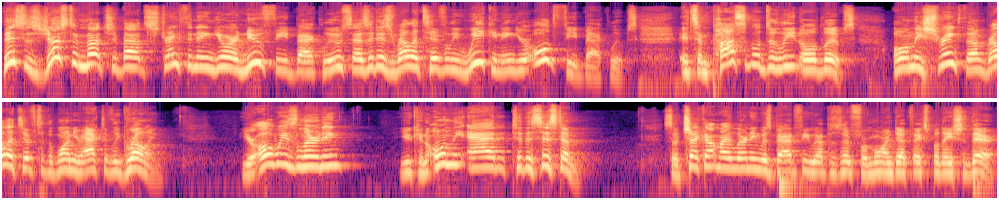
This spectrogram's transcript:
This is just as much about strengthening your new feedback loops as it is relatively weakening your old feedback loops. It's impossible to delete old loops, only shrink them relative to the one you're actively growing. You're always learning, you can only add to the system. So check out my Learning Was Bad For You episode for more in-depth explanation there.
